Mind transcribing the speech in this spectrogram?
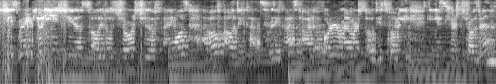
She is very beauty. She is a little short. She loves animals. Above all, the cats. The cats are other members of this family. Is her children.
